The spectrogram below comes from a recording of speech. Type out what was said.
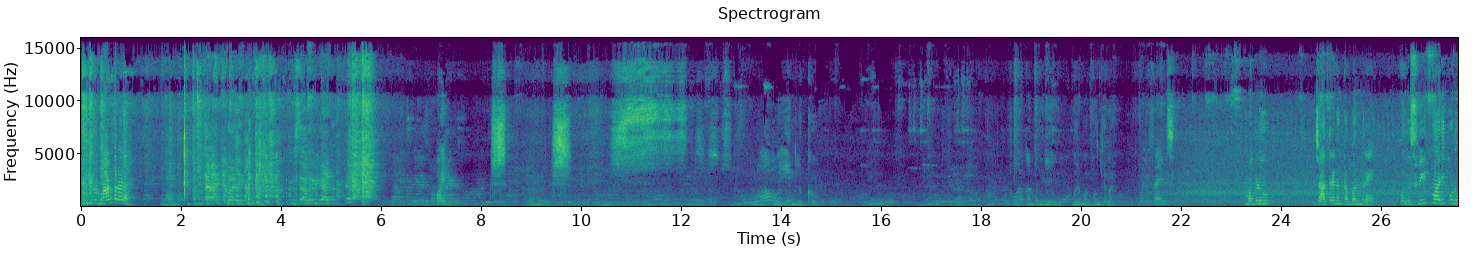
ಇಲ್ಲಿ ಇವ್ರು ಮಾಡ್ತಾರಳ ಓಯ್ ವಾವ್ ಏನ್ ಲುಕ್ಕು ಪೂರ ಕಂತಗಿದೆ ಬರೀ ಅನ್ಕೊಂತಿಲ್ಲ ನೋಡಿ ಫ್ರೆಂಡ್ಸ್ ಮಗಳು ಜಾತ್ರೆಗಂತ ಬಂದರೆ ಒಂದು ಸ್ವೀಟ್ ಮಾಡಿ ಕೊಡು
